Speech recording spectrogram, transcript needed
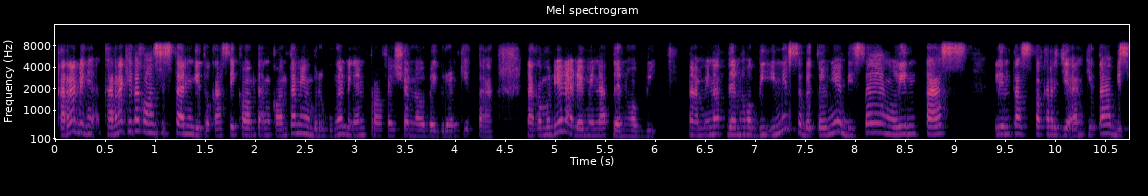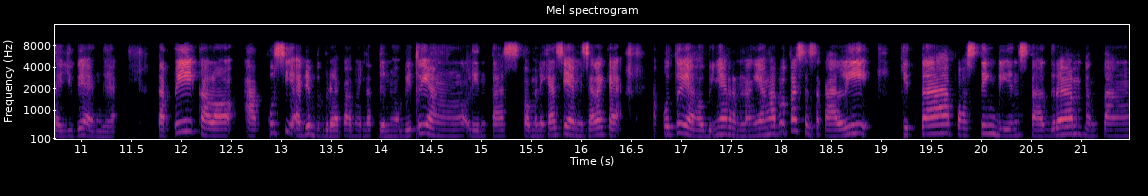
Karena dengan, karena kita konsisten gitu kasih konten-konten yang berhubungan dengan profesional background kita. Nah kemudian ada minat dan hobi. Nah minat dan hobi ini sebetulnya bisa yang lintas lintas pekerjaan kita bisa juga ya enggak. Tapi kalau aku sih ada beberapa minat dan hobi itu yang lintas komunikasi ya. Misalnya kayak aku tuh ya hobinya renang. Yang apa-apa sesekali kita posting di Instagram tentang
